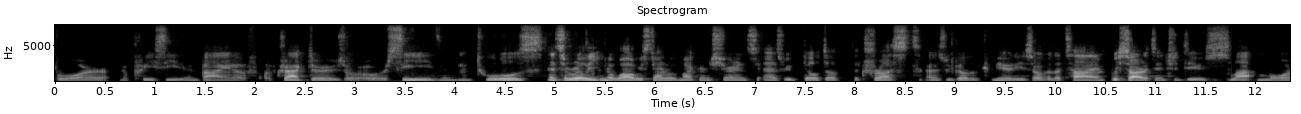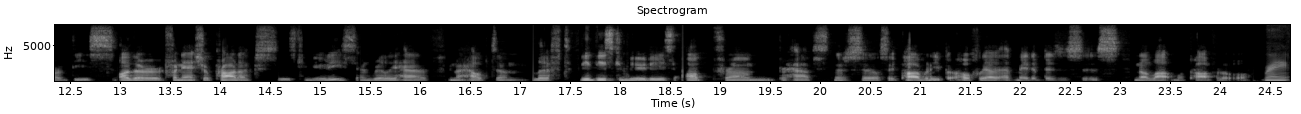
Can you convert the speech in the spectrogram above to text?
for you know, pre-season buying of, of tractors or, or seeds and, and, tools. And so really, you know, while we started with microinsurance, as we built up the trust, as we built up communities over the time, we started to introduce a lot more of these other financial products to these communities and really have you know helped them lift these communities up from perhaps necessarily say poverty, but hopefully have made their businesses you know a lot more profitable. Right.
